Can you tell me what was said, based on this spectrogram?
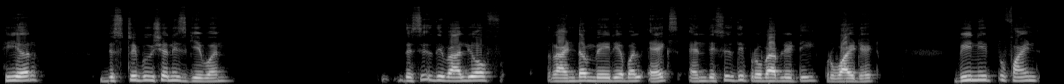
Here distribution is given this is the value of random variable x and this is the probability provided. We need to find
